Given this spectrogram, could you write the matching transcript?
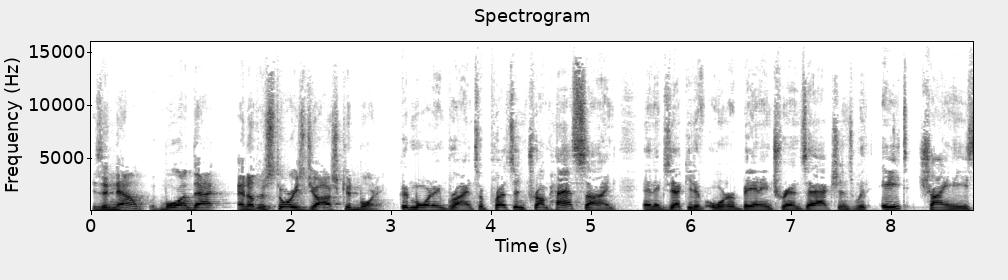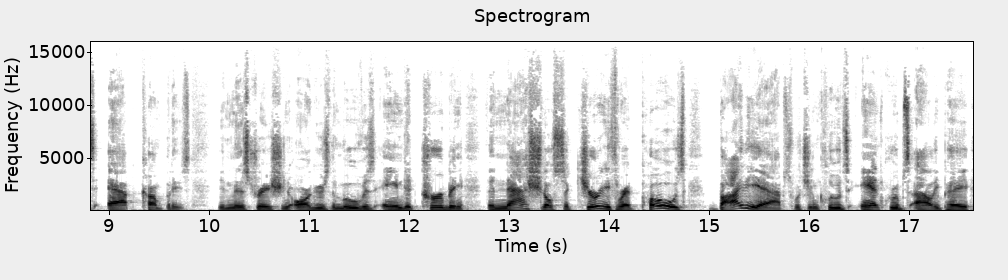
is in now with more on that and other stories. Josh, good morning. Good morning, Brian. So President Trump has signed an executive order banning transactions with eight Chinese app companies. The administration argues the move is aimed at curbing the national security threat posed by the apps, which includes Ant Group's Alipay.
